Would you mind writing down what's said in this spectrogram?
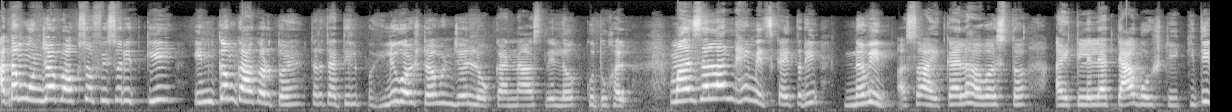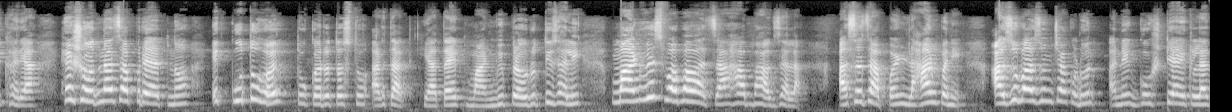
आता मुंजा बॉक्स ऑफिसवर इतकी इन्कम का करतोय? तर त्यातील पहिली गोष्ट म्हणजे लोकांना असलेलं कुतूहल. माणसाला नेहमीच काहीतरी नवीन असं ऐकायला हवं असतं. ऐकलेल्या त्या गोष्टी किती खऱ्या हे शोधण्याचा प्रयत्न एक कुतूहल तो करत असतो. अर्थात ही आता एक मानवी प्रवृत्ती झाली. मानवी स्वभावाचा हा भाग झाला. असंच आपण लहानपणी आजूबाजूंच्याकडून अनेक गोष्टी ऐकल्यात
